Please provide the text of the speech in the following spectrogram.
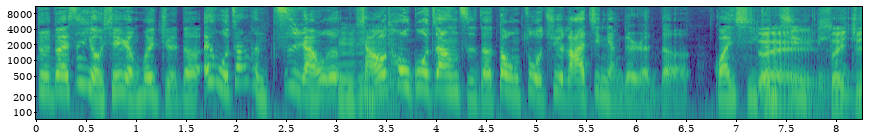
对不对？是有些人会觉得，哎，我这样很自然，我想要透过这样子的动作去拉近两个人的关系跟距离，所以就。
